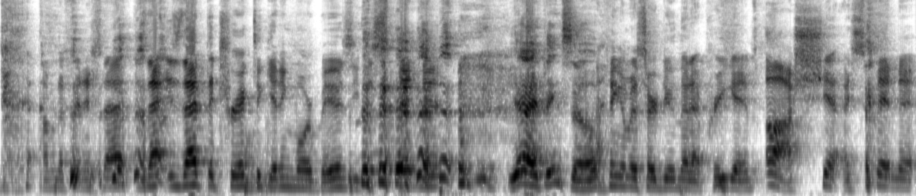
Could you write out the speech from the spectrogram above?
I'm gonna finish that. Is that is that the trick to getting more booze? You just spit in it. Yeah, I think so. I think I'm gonna start doing that at pre games. Oh shit, I spit in it.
